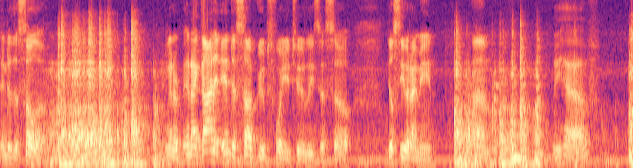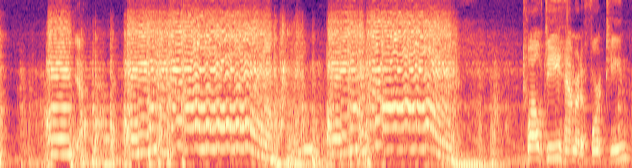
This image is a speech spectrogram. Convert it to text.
into the solo. I'm gonna, and I got it into subgroups for you too, Lisa. So you'll see what I mean. Um, we have, yeah. 12D hammer to 14.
